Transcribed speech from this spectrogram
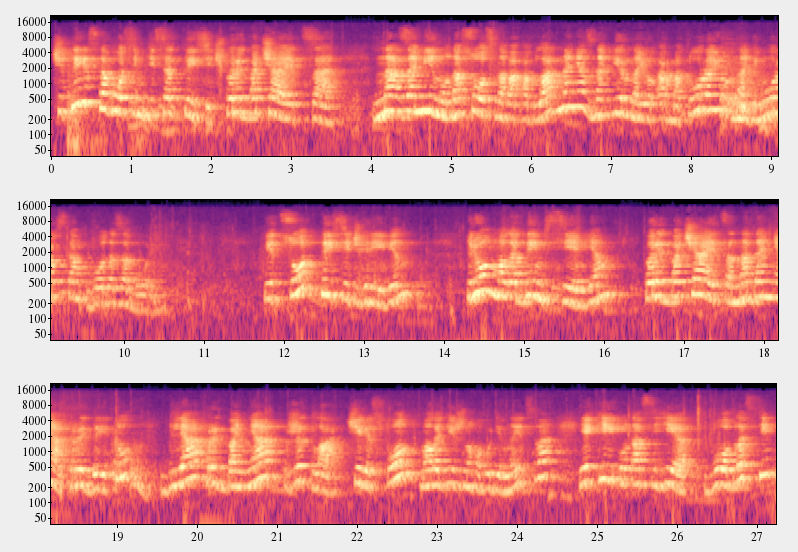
480 тисяч передбачається на заміну насосного обладнання з напірною арматурою на Дімуровському водозаборі. 500 тисяч гривень трьом молодим сім'ям передбачається надання кредиту для придбання житла через фонд молодіжного будівництва, який у нас є в області,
